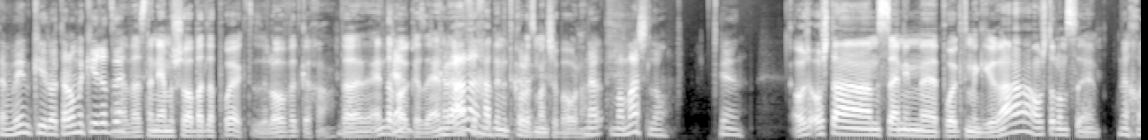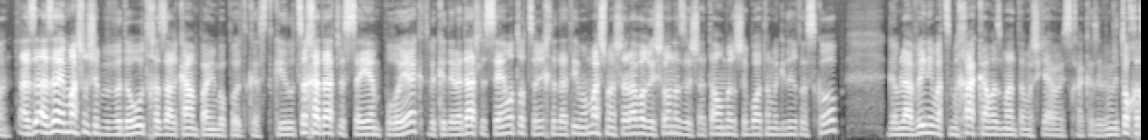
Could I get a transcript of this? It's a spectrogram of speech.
אתה מבין? כאילו, אתה לא מכיר את זה? ואז אתה נהיה משועבד לפרויקט, זה לא עובד ככה. אתה, אין דבר כן, כזה, אין לאף. אחד אין את כל כן. הזמן שבעולם. ממש לא. כן, או, או שאתה מסיים עם אה, פרויקט מגירה, או שאתה לא מסיים. נכון. אז, אז זה משהו שבוודאות חזר כמה פעמים בפודקאסט. כאילו, צריך לדעת לסיים פרויקט, וכדי לדעת לסיים אותו צריך לדעתי ממש מהשלב הראשון הזה שאתה אומר שבו אתה מגדיר את הסקופ, גם להבין עם עצמך כמה זמן אתה משקיע במשחק הזה. ומתוך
